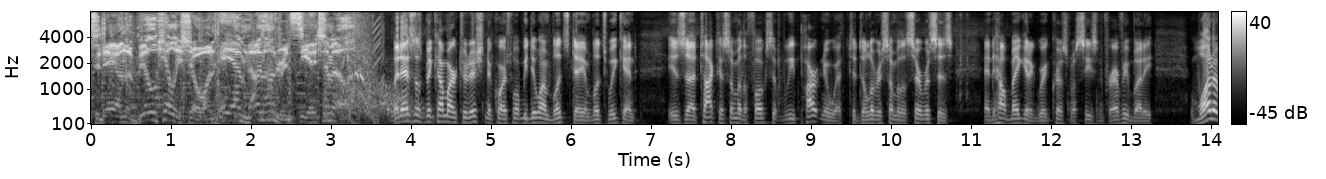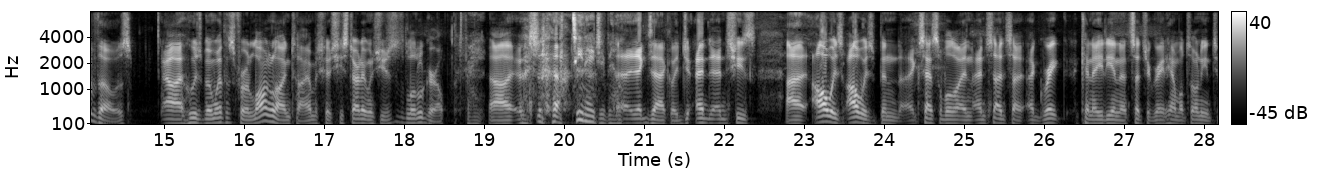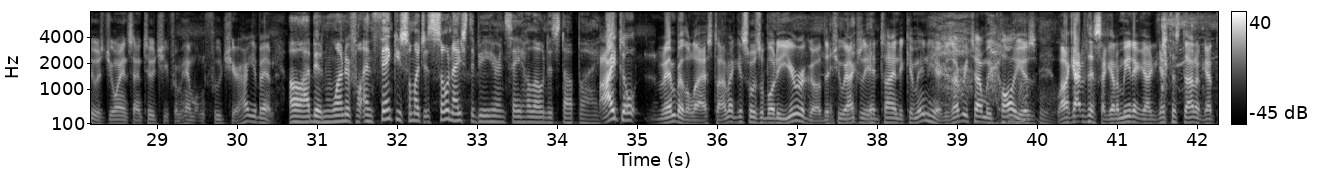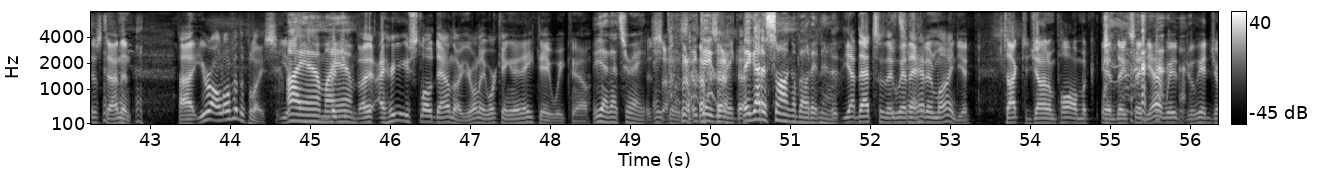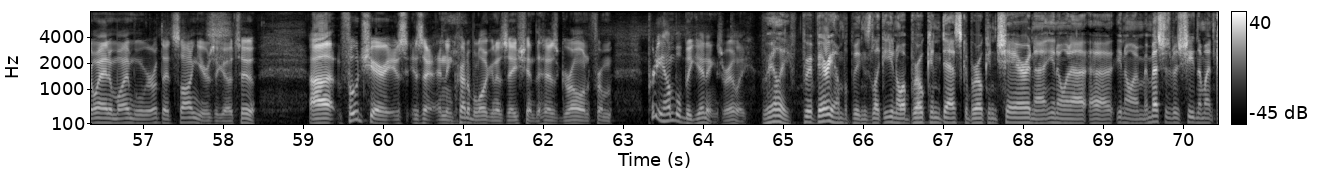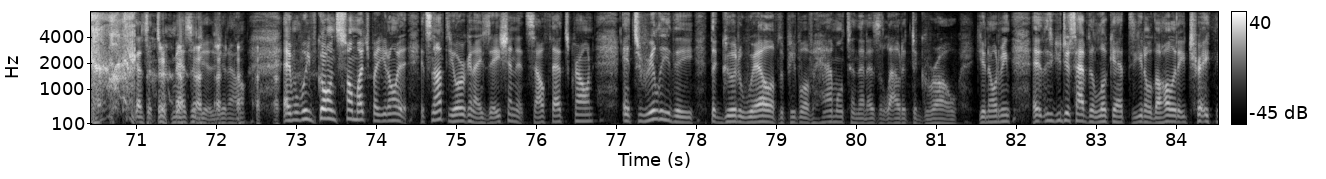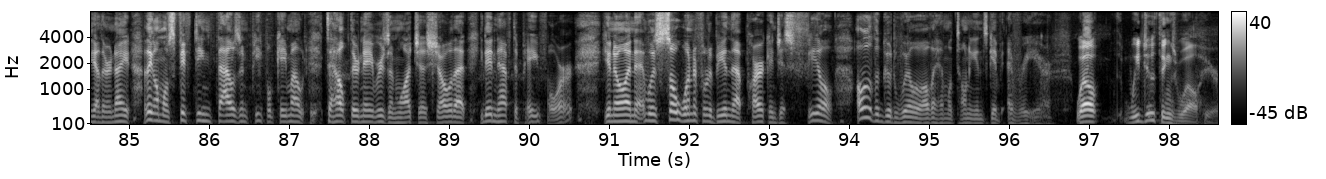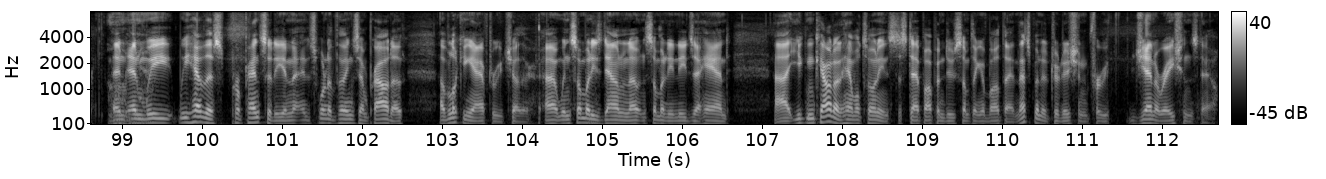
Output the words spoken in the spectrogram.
Today on The Bill Kelly Show on AM 900 CHML. But as has become our tradition, of course, what we do on Blitz Day and Blitz Weekend is uh, talk to some of the folks that we partner with to deliver some of the services and to help make it a great Christmas season for everybody. One of those, uh, who's been with us for a long, long time, because she started when she was just a little girl. That's right. Uh, was, Teenager Bill. Uh, exactly, and and she's uh, always always been accessible and, and such a, a great Canadian and such a great Hamiltonian too. Is Joanne Santucci from Hamilton Food Share? How you been? Oh, I've been wonderful. And thank you so much. It's so nice to be here and say hello and to stop by. I don't remember the last time. I guess it was about a year ago that you actually had time to come in here. Because every time we call you, is well, I got this, I got a meeting, I got to get this done, I've got this done, and uh, you're all over the place. You- I am, I but you- am. I hear you slowed down though. You're only working an eight day week now. Yeah, that's right. Eight So- days. Eight days a week. They got a song about it now. Yeah, that's way they right. had in mind. You talked to John and Paul, and they said, "Yeah, we, we had Joanne in mind when we wrote that song years ago too." Uh, Food Share is is a, an incredible organization that has grown from pretty humble beginnings, really. Really, very humble beginnings. like you know a broken desk, a broken chair, and a you know a, you know a message machine that went because it took messages, you know. And we've grown so much, but you know it, it's not the organization itself that's grown. It's really the the goodwill of the people of Hamilton that has allowed it to grow. You know what I mean? Uh, You just have to look at you know the holiday trade the other night. I think almost fifteen thousand people came out to help their neighbors and watch a show that you didn't have to pay for. You know, and it was so wonderful to be in that park and just feel all the goodwill all the Hamiltonians give every year. Well, we do things well here, Oh, and and we we have this propensity, and it's one of the things I'm proud of, of looking after each other. Uh, when somebody's down and out and somebody needs a hand. Uh, you can count on Hamiltonians to step up and do something about that, and that's been a tradition for generations now.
